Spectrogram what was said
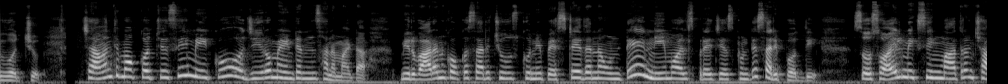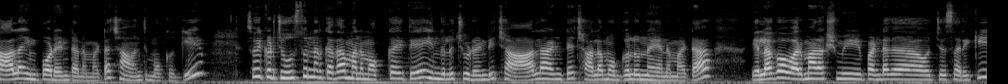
ఇవ్వచ్చు. చామంతి మొక్క వచ్చేసి మీకు జీరో మెయింటెనెన్స్ అనమాట మీరు వారానికి ఒకసారి చూసుకుని పెస్ట్ ఏదైనా ఉంటే నీమ్ ఆయిల్ స్ప్రే చేసుకుంటే సరిపోద్ది. సో సాయిల్ మిక్సింగ్ మాత్రం చాలా ఇంపార్టెంట్ అనమాట చామంతి మొక్కకి. సో ఇక్కడ చూస్తున్నారు కదా మన మొక్క అయితే ఇందులో చూడండి చాలా అంటే చాలా మొగ్గలు ఉన్నాయన్నమాట. ఎలాగో వరమహాలక్ష్మి పండగ వచ్చేసరికి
